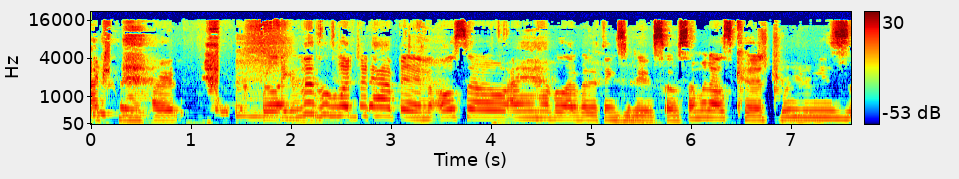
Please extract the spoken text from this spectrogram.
action part. We're like, this is what should happen. Also, I have a lot of other things to do, so someone else could please.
